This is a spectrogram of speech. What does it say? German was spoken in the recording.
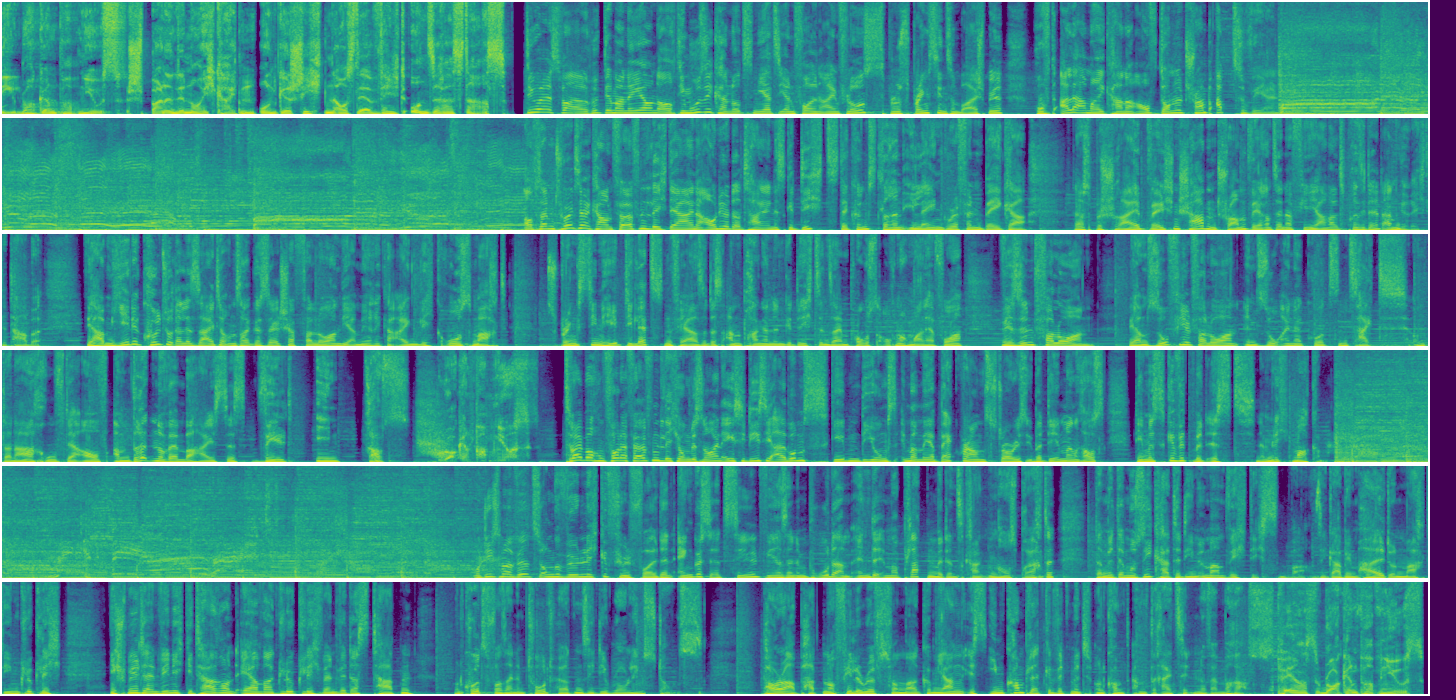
Die Rock and Pop News. Spannende Neuigkeiten und Geschichten aus der Welt unserer Stars. Die US-Wahl rückt immer näher und auch die Musiker nutzen jetzt ihren vollen Einfluss. Bruce Springsteen zum Beispiel ruft alle Amerikaner auf, Donald Trump abzuwählen. Auf seinem Twitter-Account veröffentlicht er eine Audiodatei eines Gedichts der Künstlerin Elaine Griffin Baker. Das beschreibt, welchen Schaden Trump während seiner vier Jahre als Präsident angerichtet habe. Wir haben jede kulturelle Seite unserer Gesellschaft verloren, die Amerika eigentlich groß macht. Springsteen hebt die letzten Verse des anprangernden Gedichts in seinem Post auch nochmal hervor. Wir sind verloren. Wir haben so viel verloren in so einer kurzen Zeit. Und danach ruft er auf, am 3. November heißt es, wählt ihn raus. Rock and Pop News. Zwei Wochen vor der Veröffentlichung des neuen ACDC-Albums geben die Jungs immer mehr Background-Stories über den Mann raus, dem es gewidmet ist, nämlich Malcolm. Und diesmal wird's ungewöhnlich gefühlvoll, denn Angus erzählt, wie er seinem Bruder am Ende immer Platten mit ins Krankenhaus brachte, damit er Musik hatte, die ihm immer am wichtigsten war. Sie gab ihm Halt und machte ihn glücklich. Ich spielte ein wenig Gitarre und er war glücklich, wenn wir das taten. Und kurz vor seinem Tod hörten sie die Rolling Stones. Power Up hat noch viele Riffs von Malcolm Young, ist ihm komplett gewidmet und kommt am 13. November raus. Pairs Rock and Pop News.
